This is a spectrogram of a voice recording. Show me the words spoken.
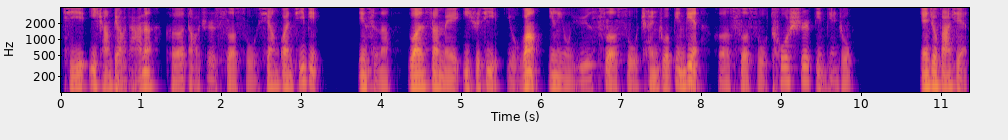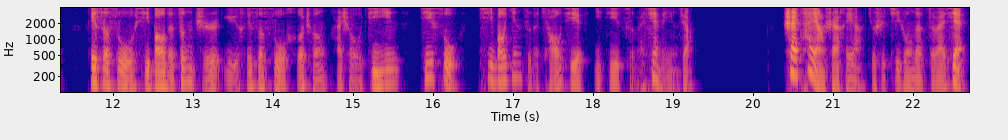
其异常表达呢，可导致色素相关疾病。因此呢，酪氨酸酶抑制剂有望应用于色素沉着病变和色素脱失病变中。研究发现，黑色素细胞的增殖与黑色素合成还受基因、激素、细胞因子的调节以及紫外线的影响。晒太阳晒黑啊，就是其中的紫外线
